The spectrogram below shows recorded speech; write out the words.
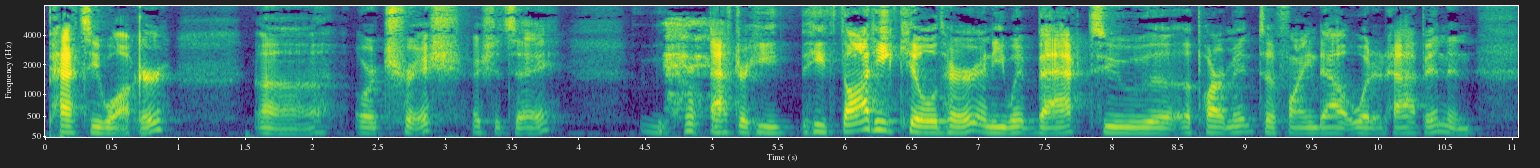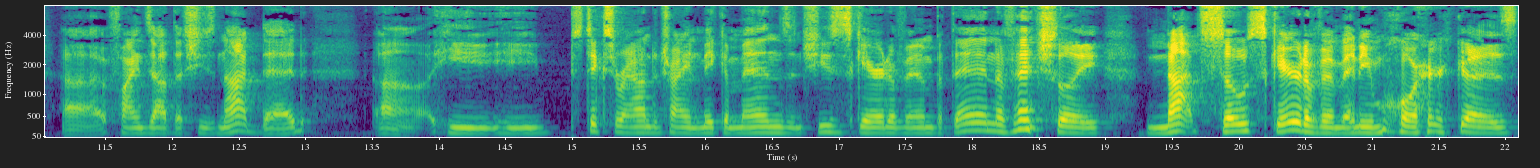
Patsy Walker, uh, or Trish, I should say. After he he thought he killed her, and he went back to the apartment to find out what had happened, and uh, finds out that she's not dead. Uh, he he sticks around to try and make amends, and she's scared of him. But then eventually, not so scared of him anymore because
